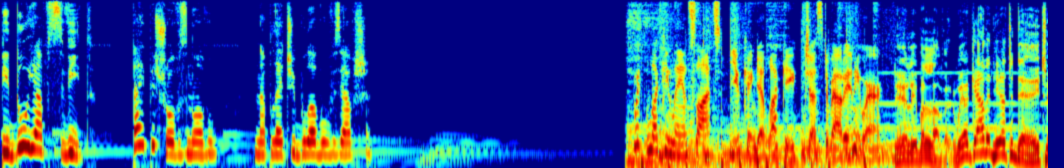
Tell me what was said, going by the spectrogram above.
Піду я в світ. Та й пішов знову, на плечі булаву взявши. With Lucky Land slots, you can get lucky just about anywhere. Dearly beloved, we are gathered here today to.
